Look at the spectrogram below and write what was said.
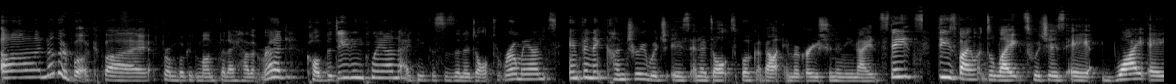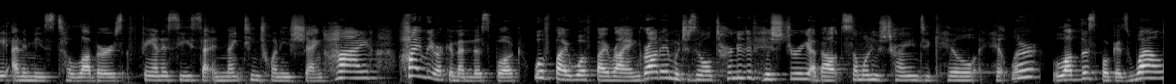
Uh, another book by from Book of the Month that I haven't read called The Dating Plan. I think this is an adult romance. Infinite Country, which is an adult book about immigration in the United States. These Violent Delights, which is a YA enemies to lovers fantasy set in 1920s Shanghai. Highly recommend this book. Wolf by Wolf by Ryan Graudin, which is an alternative history history about someone who's trying to kill Hitler. Love this book as well.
